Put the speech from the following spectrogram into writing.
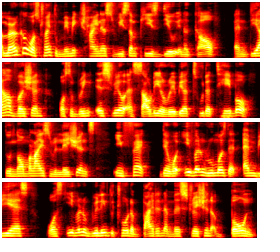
America was trying to mimic China's recent peace deal in the Gulf, and their version was to bring Israel and Saudi Arabia to the table to normalize relations. In fact, there were even rumors that MBS was even willing to throw the Biden administration a bone.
